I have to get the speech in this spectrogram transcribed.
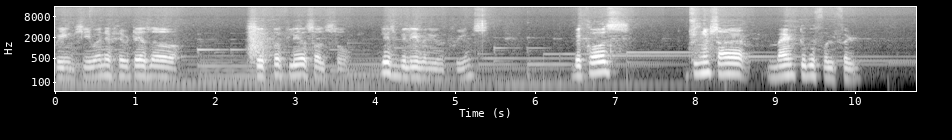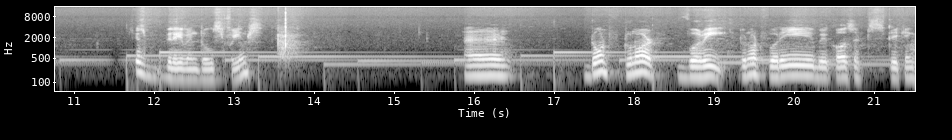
dreams even if it is a superfluous also. Please believe in your dreams. Because dreams are meant to be fulfilled. Just believe in those dreams. And don't do not worry. Do not worry because it's taking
